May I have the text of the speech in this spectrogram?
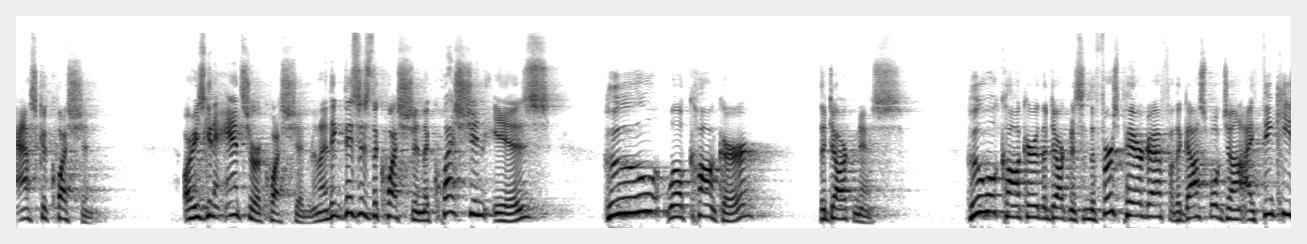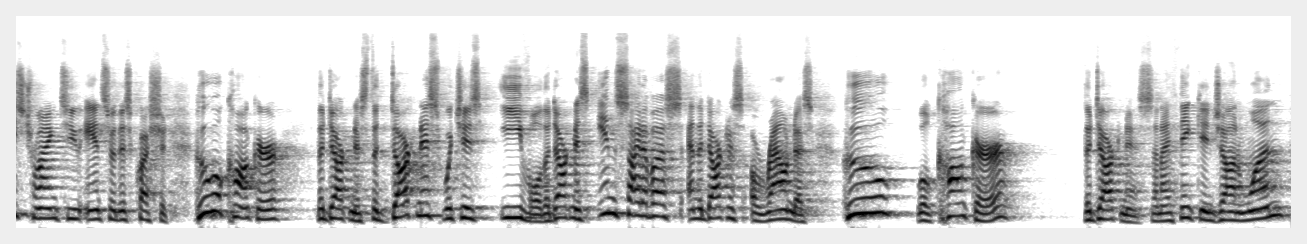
ask a question, or he's going to answer a question. And I think this is the question. The question is Who will conquer the darkness? Who will conquer the darkness? In the first paragraph of the Gospel of John, I think he's trying to answer this question Who will conquer the darkness? The darkness which is evil, the darkness inside of us and the darkness around us. Who will conquer the darkness? And I think in John 1,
